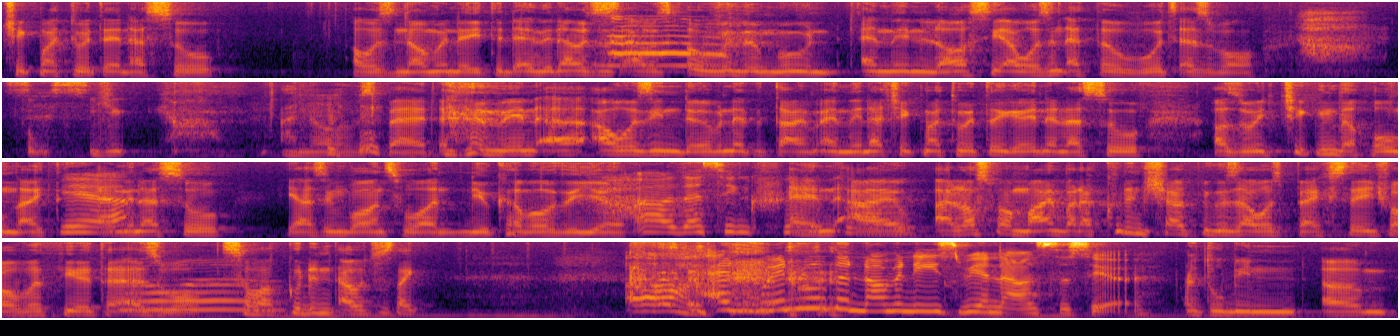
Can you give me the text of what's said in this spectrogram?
checked my Twitter and I saw I was nominated. And then I was just, I was over the moon. And then last year, I wasn't at the awards as well. You- I know I was bad. and then uh, I was in Durban at the time. And then I checked my Twitter again and I saw, I was checking the whole night. Yeah. And then I saw Yaseen Barnes won Newcomer of the Year. Oh, that's incredible. And I, I lost my mind, but I couldn't shout because I was backstage for the theatre as well. So I couldn't, I was just like, Oh, and when will the nominees be announced this year? it will be um,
